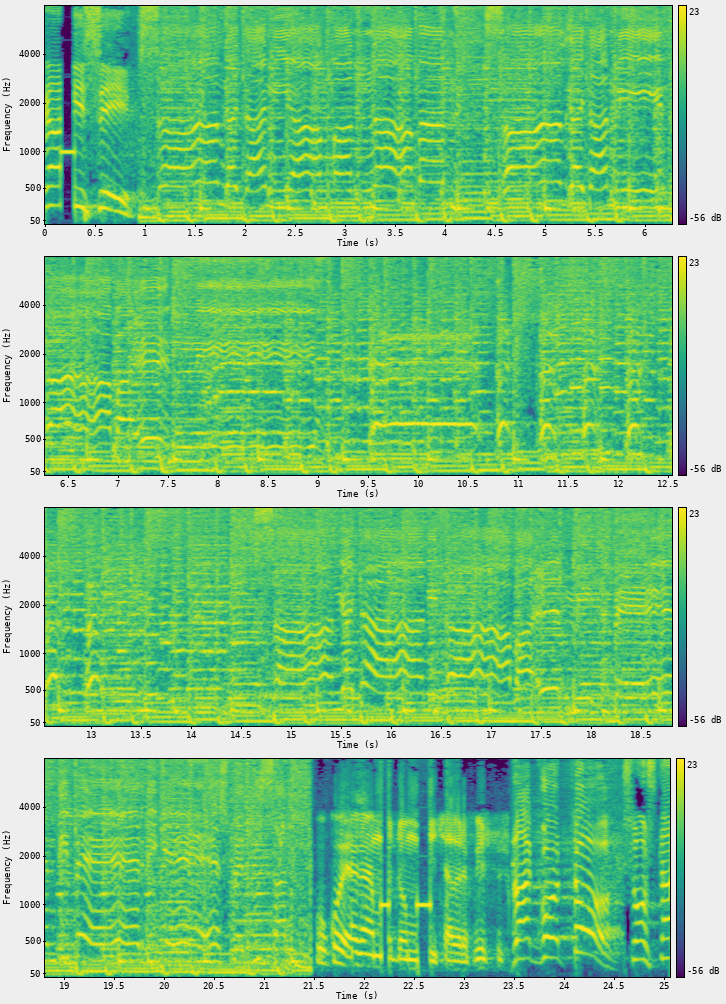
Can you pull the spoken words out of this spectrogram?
γάμισει. Σαν γαϊτάνια μανάμαν Σαν γαϊτάνι θα παένει πετούσαν Κουκουέ γάμο το μου της αδερφής τους. Δαγκωτό Σωστά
